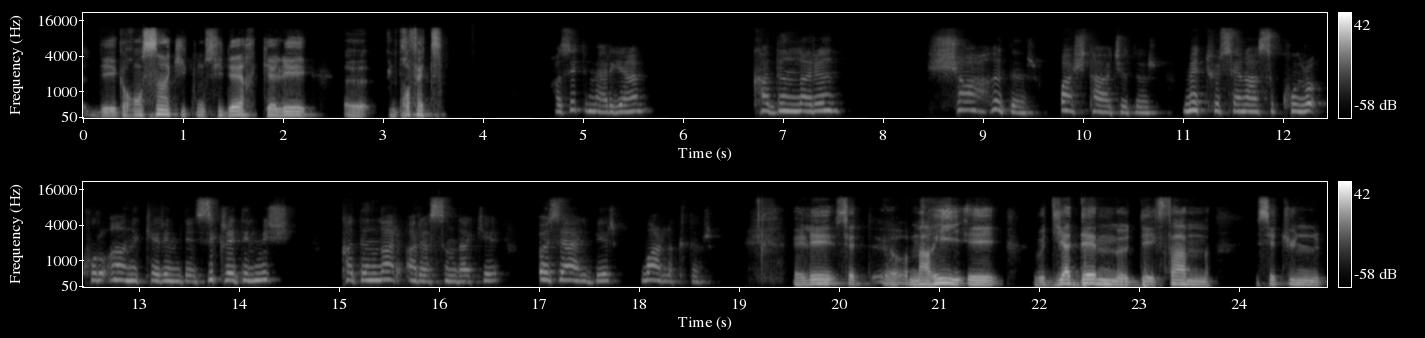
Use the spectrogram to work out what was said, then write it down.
des grands saints qui considèrent qu'elle est euh, une prophète. Hazreti Meryem kadınların şahıdır, baş tacıdır. Methü senası Kur- Kur'an-ı Kerim'de zikredilmiş kadınlar arasındaki özel bir varlıktır. Elle est cette euh, Marie est le diadème des femmes. C'est une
